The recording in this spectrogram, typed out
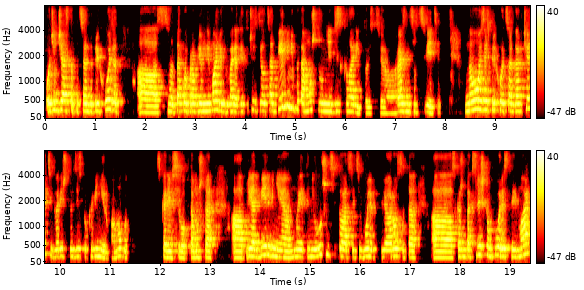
Очень часто пациенты приходят а, с такой проблемной эмалью говорят, я хочу сделать отбеливание, потому что у меня дисколорит, то есть э, разница в цвете. Но здесь приходится огорчать и говорить, что здесь только виниры помогут, скорее всего, потому что а, при отбеливании мы это не улучшим ситуацию, тем более флюороз – это, а, скажем так, слишком пористая эмаль,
